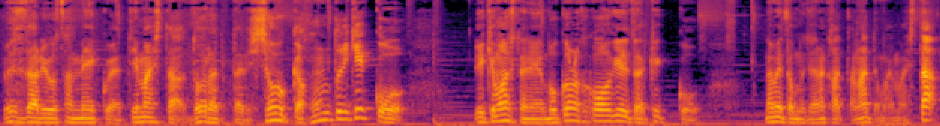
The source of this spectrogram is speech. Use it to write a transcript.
吉沢亮さんメイクをやってみました。どうだったでしょうか？本当に結構いけましたね。僕の加工技術は結構舐めたもんじゃなかったなって思いました。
